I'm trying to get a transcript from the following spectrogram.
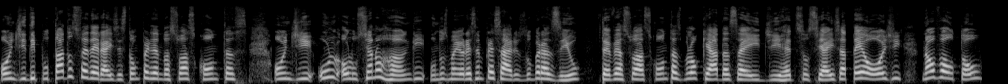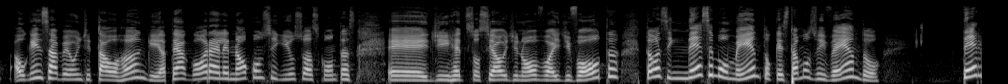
onde deputados federais estão perdendo as suas contas, onde o, Luciano Hang, um dos maiores empresários do Brasil, teve as suas contas bloqueadas aí de redes sociais até hoje, não voltou. Alguém sabe onde está o Hang? Até agora ele não conseguiu suas contas eh, de rede social de novo aí de volta. Então, assim, nesse momento que estamos vivendo, ter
